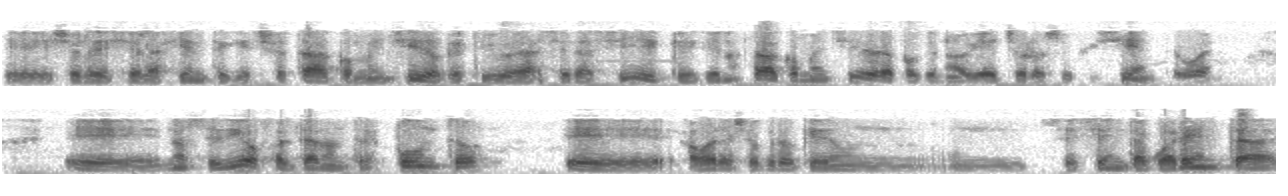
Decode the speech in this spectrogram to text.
Eh, yo le decía a la gente que yo estaba convencido que esto iba a ser así que, que no estaba convencido era porque no había hecho lo suficiente. Bueno, eh, no se dio, faltaron tres puntos. Eh, ahora yo creo que es un, un 60-40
